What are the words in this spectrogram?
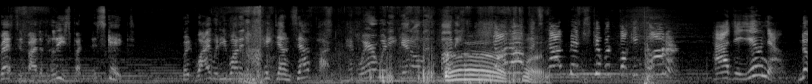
arrested by the police, but escaped. But why would he want to take down South Park? And where would he get all his money? Ah, Shut up! It's not Mitch stupid fucking Connor. How do you know? No,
